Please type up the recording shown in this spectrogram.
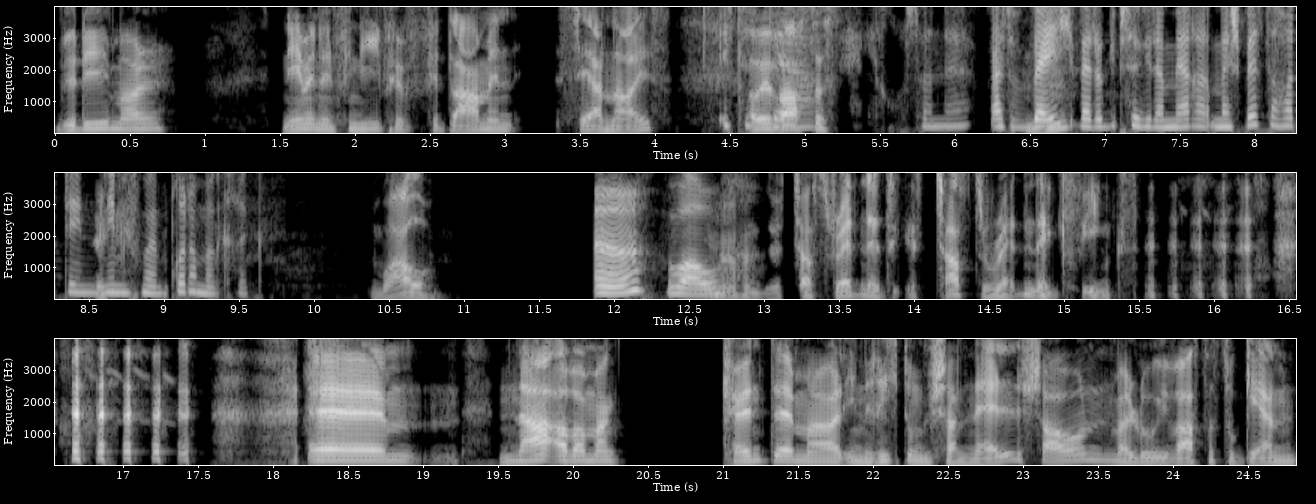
würde ich mal nehmen. Den finde ich für, für Damen sehr nice. Ist das Aber der weiß, dass- hellrosane? Also Mhm. welch? Weil da gibt es ja wieder mehrere. Meine Schwester hat den Ich- nämlich von meinem Bruder mal gekriegt. Wow. Äh, wow. Just Redneck, just Redneck Things. ähm, na, aber man könnte mal in Richtung Chanel schauen, weil du, ich weiß, dass du gern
